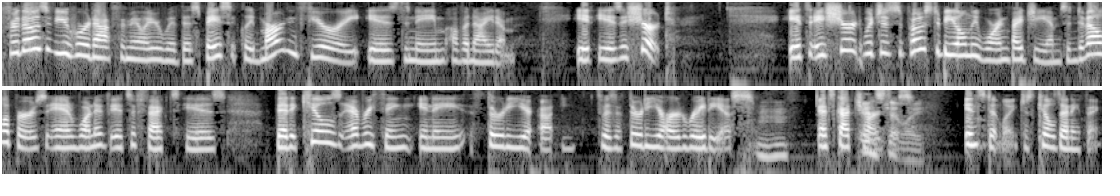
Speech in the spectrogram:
for those of you who are not familiar with this, basically, Martin Fury is the name of an item. It is a shirt. It's a shirt which is supposed to be only worn by GMs and developers, and one of its effects is that it kills everything in a thirty year, uh, was a thirty yard radius. Mm-hmm. It's got charges Instantly. instantly, just kills anything.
